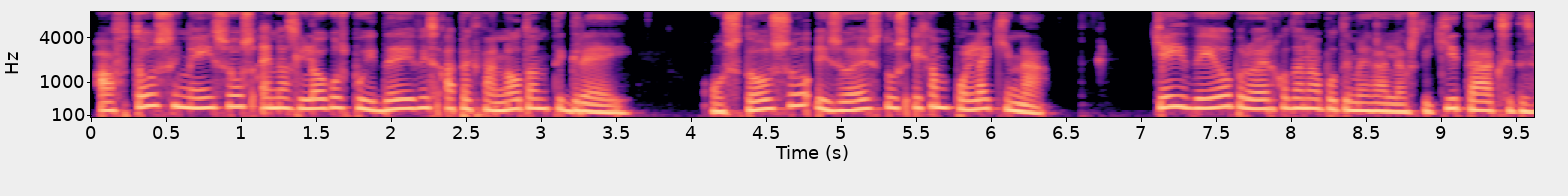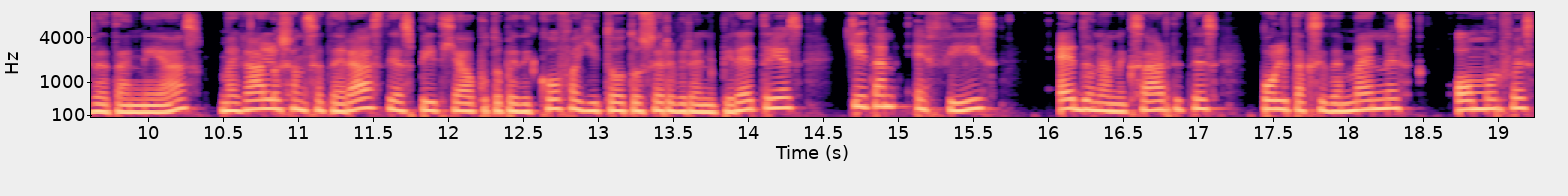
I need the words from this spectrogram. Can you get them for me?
Αυτός είναι ίσως ένας λόγος που η Davis απεχθανόταν την Gray. Ωστόσο, οι ζωές τους είχαν πολλά κοινά. Και οι δύο προέρχονταν από τη μεγαλαωστική τάξη της Βρετανίας, μεγάλωσαν σε τεράστια σπίτια όπου το παιδικό φαγητό το σερβιραν οι πυρέτριες και ήταν ευφυείς, έντονα ανεξάρτητες, πολυταξιδεμένες, όμορφες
